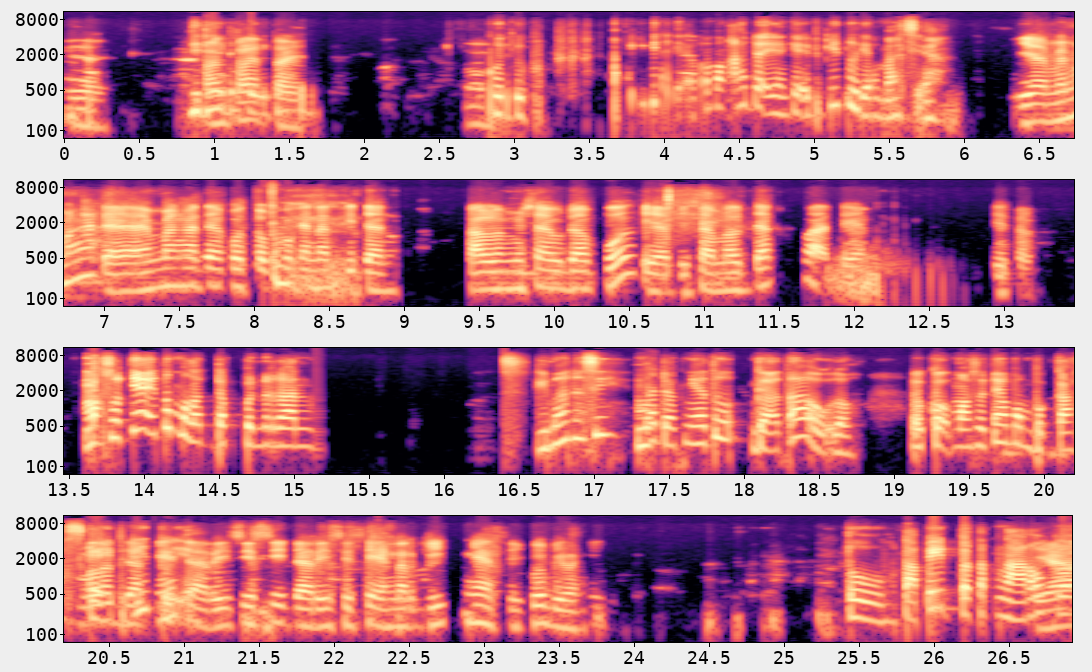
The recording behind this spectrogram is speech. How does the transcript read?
Iya. Jadi Konslet, Oh. Iya ya, memang ada yang kayak begitu ya Mas ya. Iya memang ada, emang ada kutub energi dan kalau misalnya udah full ya bisa meledak tuh ada yang gitu. Maksudnya itu meledak beneran gimana sih meledaknya tuh nggak tahu loh. Kok maksudnya membekas kayak begitu ya? Dari sisi dari sisi energinya sih gue bilang gitu. Tuh, tapi tetap ngaruh ya. ke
